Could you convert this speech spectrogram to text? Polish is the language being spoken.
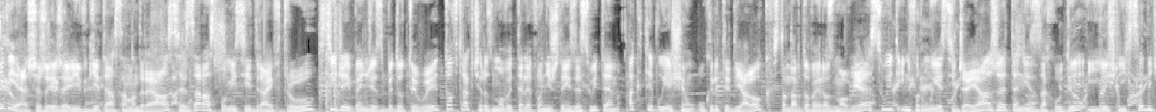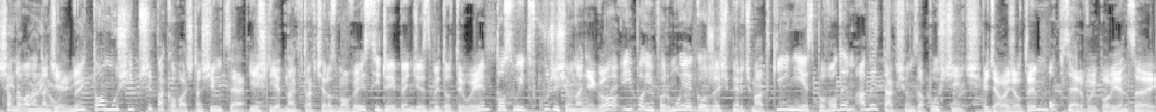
Czy wiesz, że jeżeli w GTA San Andreas zaraz po misji drive-thru CJ będzie zbyt otyły, to w trakcie rozmowy telefonicznej ze Sweetem aktywuje się ukryty dialog w standardowej rozmowie. Sweet informuje CJ'a, że ten jest za chudy i jeśli chce być szanowany na dzielni, to musi przypakować na siłce. Jeśli jednak w trakcie rozmowy CJ będzie zbyt otyły, to Sweet wkurzy się na niego i poinformuje go, że śmierć matki nie jest powodem, aby tak się zapuścić. Wiedziałeś o tym? Obserwuj po więcej.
